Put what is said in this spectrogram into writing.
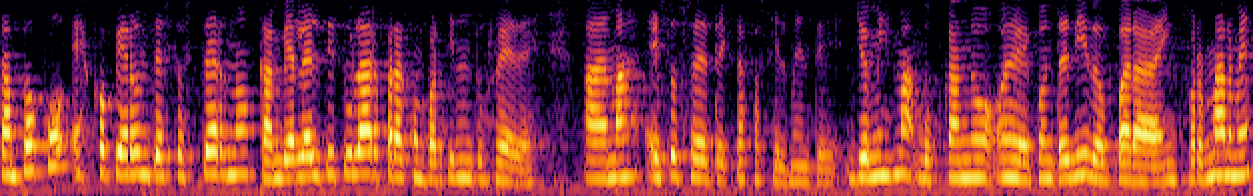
Tampoco es copiar un texto externo, cambiarle el titular para compartir en tus redes. Además, eso se detecta fácilmente. Yo misma, buscando eh, contenido para informarme,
